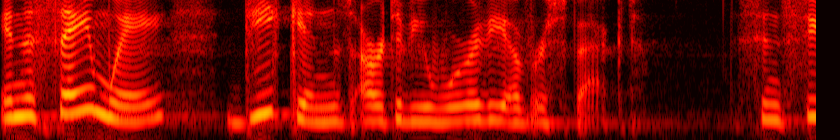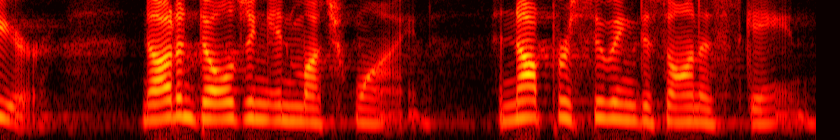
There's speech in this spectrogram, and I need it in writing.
In the same way, deacons are to be worthy of respect, sincere, not indulging in much wine, and not pursuing dishonest gain.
